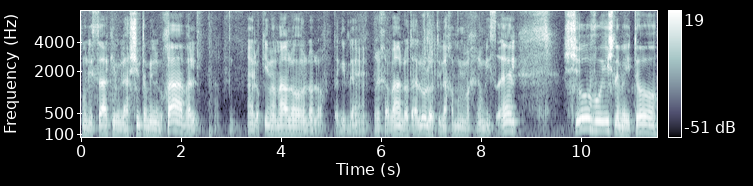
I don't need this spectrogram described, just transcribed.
הוא ניסה כאילו להשיב את המלוכה אבל האלוקים אמר לו לא לא תגיד לרחבעם לא תעלו לא תילחמו עם אחרים לישראל שובו איש לביתו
